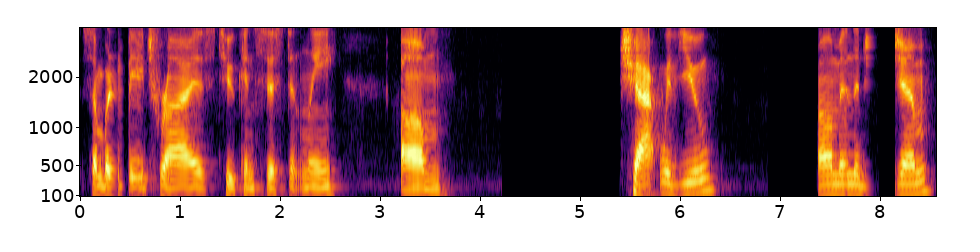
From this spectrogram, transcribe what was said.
somebody tries to consistently um chat with you um in the gym,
